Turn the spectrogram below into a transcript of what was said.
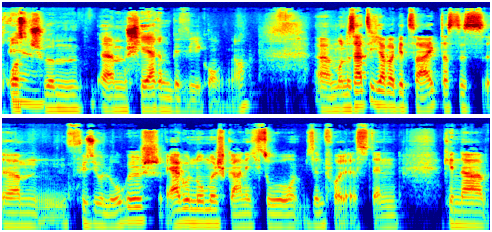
Brustschwimmen-Scherenbewegung. Ähm, ne? Ähm, und es hat sich aber gezeigt, dass das ähm, physiologisch, ergonomisch gar nicht so sinnvoll ist. Denn Kinder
